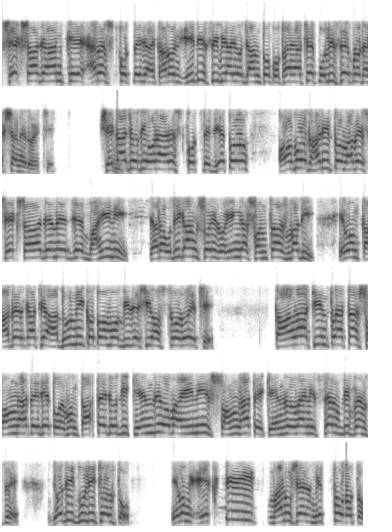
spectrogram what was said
শেখ শাহজাহানকে অ্যারেস্ট করতে যায় কারণ ইডি সিবিআইও জানতো কোথায় আছে পুলিশের প্রোটেকশনে রয়েছে। সেটা যদি ওরা অ্যারেস্ট করতে যেত অবধারিতভাবে শেখ শাহজাহানের যে বাহিনী, যারা অধিকাংশই রোহিঙ্গা সন্ত্রাসবাদী এবং তাদের কাছে আধুনিকতম বিদেশি অস্ত্র রয়েছে, তারা কিন্তু একটা সংঘাতে যেত এবং তাতে যদি কেন্দ্রীয় বাহিনীর সংঘাতে, কেন্দ্রীয় বাহিনীর সেলফ ডিফেন্সে যদি গুলি চলতো এবং একটি মানুষের মৃত্যু হতো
